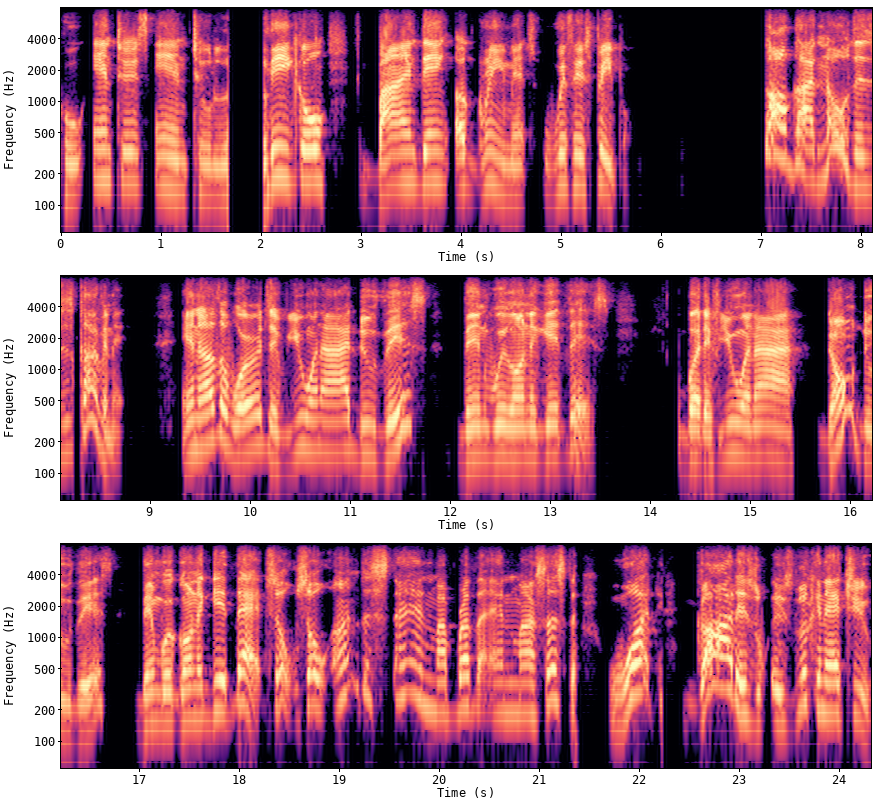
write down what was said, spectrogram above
who enters into legal binding agreements with his people. All God knows is his covenant. In other words, if you and I do this, then we're going to get this. But if you and I don't do this, then we're going to get that. So so understand my brother and my sister, what God is is looking at you.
